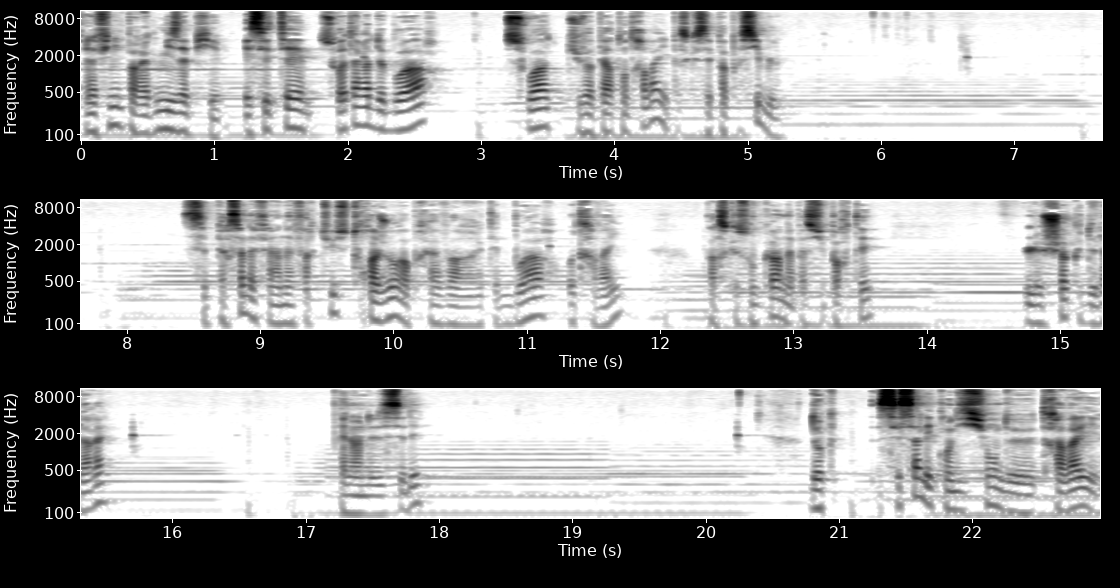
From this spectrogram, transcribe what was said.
elle a fini par être mise à pied. Et c'était soit t'arrêtes de boire, soit tu vas perdre ton travail parce que c'est pas possible. Cette personne a fait un infarctus trois jours après avoir arrêté de boire au travail parce que son corps n'a pas supporté le choc de l'arrêt. Elle en est décédée. Donc c'est ça les conditions de travail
